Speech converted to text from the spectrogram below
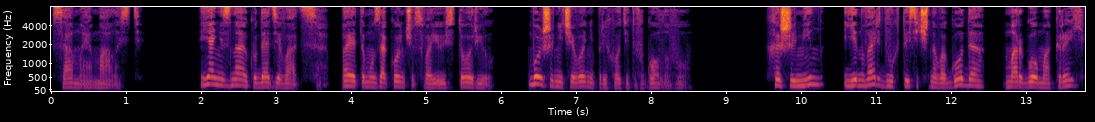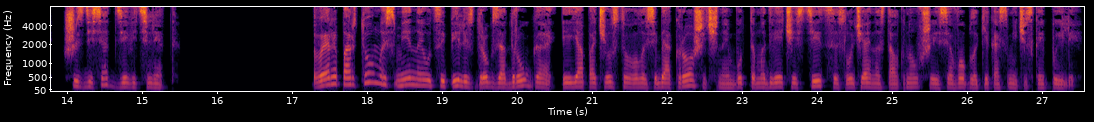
самая малость. Я не знаю, куда деваться, поэтому закончу свою историю. Больше ничего не приходит в голову. Хашимин, январь 2000 года, Марго Макрей, 69 лет. В аэропорту мы с Миной уцепились друг за друга, и я почувствовала себя крошечной, будто мы две частицы, случайно столкнувшиеся в облаке космической пыли.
